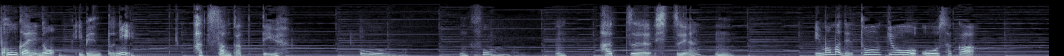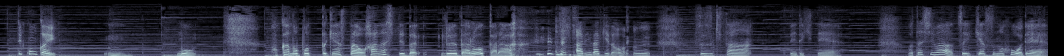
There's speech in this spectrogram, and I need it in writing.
今回のイベントに初参加っていう、おお。うんそうなんだ。初出演うん。今まで東京、大阪、で、今回、うん、もう、他のポッドキャスターを話してるだろうから、あれだけど、うん、鈴木さん出てきて、私はツイキャスの方で、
